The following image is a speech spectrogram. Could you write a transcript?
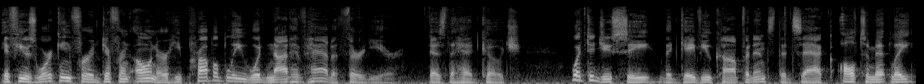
if he was working for a different owner, he probably would not have had a third year as the head coach. What did you see that gave you confidence that Zac ultimately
